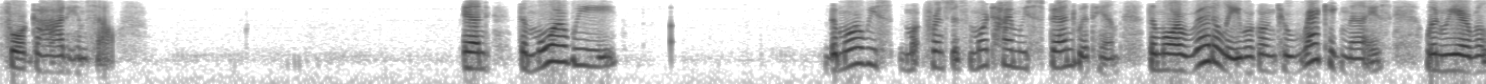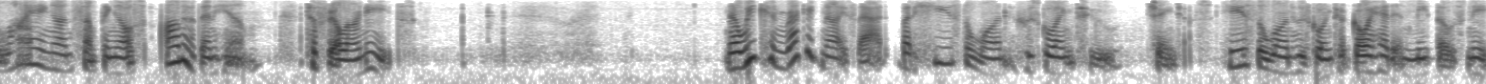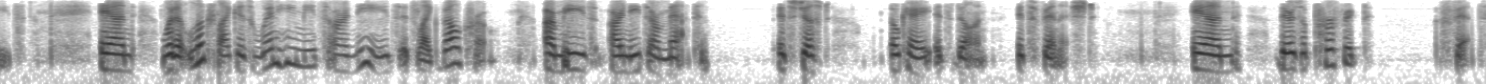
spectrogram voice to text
for God himself. And the more we, the more we, for instance, the more time we spend with him, the more readily we're going to recognize when we are relying on something else other than him to fill our needs. Now we can recognize that, but he's the one who's going to change us. He's the one who's going to go ahead and meet those needs. And what it looks like is when he meets our needs, it's like Velcro. Our needs, our needs are met. It's just, okay, it's done. It's finished. And there's a perfect fit.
